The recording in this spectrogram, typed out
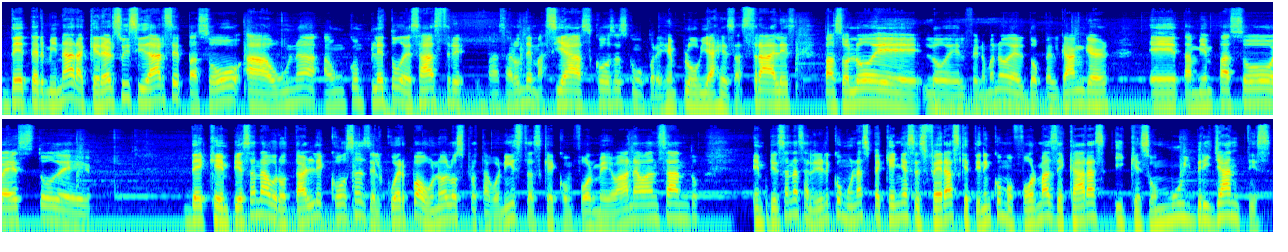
determinar a querer suicidarse pasó a, una, a un completo desastre. Pasaron demasiadas cosas, como por ejemplo viajes astrales, pasó lo, de, lo del fenómeno del doppelganger, eh, también pasó esto de, de que empiezan a brotarle cosas del cuerpo a uno de los protagonistas, que conforme van avanzando, empiezan a salir como unas pequeñas esferas que tienen como formas de caras y que son muy brillantes.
